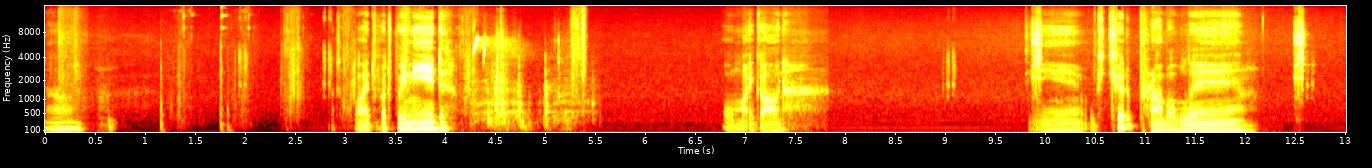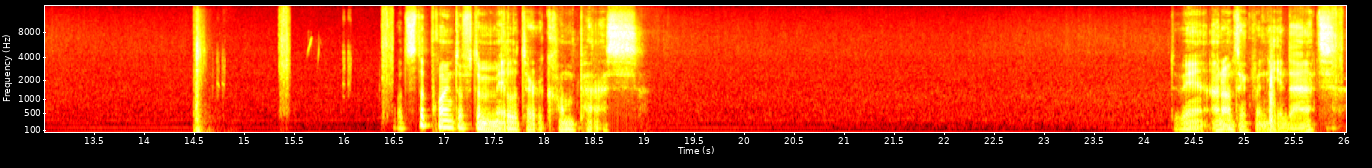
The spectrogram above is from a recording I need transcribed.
No. Not quite what we need. Oh my god. Yeah, we could probably... What's the point of the military compass? Do we? I don't think we need that.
